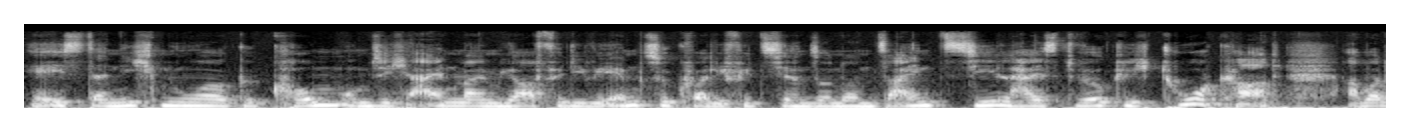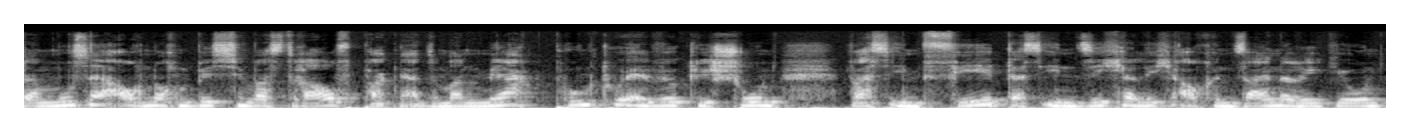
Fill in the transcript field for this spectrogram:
er ist da nicht nur gekommen, um sich einmal im Jahr für die WM zu qualifizieren, sondern sein Ziel heißt wirklich Tourcard. Aber da muss er auch noch ein bisschen was draufpacken. Also man merkt punktuell wirklich schon, was ihm fehlt, dass ihm sicherlich auch in seiner Region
